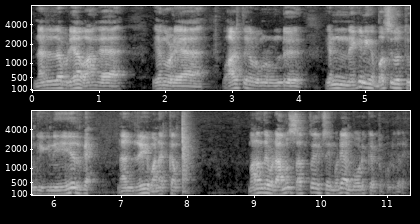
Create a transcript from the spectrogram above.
நல்லபடியாக வாங்க. எங்களுடைய வாழ்த்துக்கள் உங்களுக்கு உண்டு. என்னைக்கு நீங்கள் பஸ்ஸில் தூங்கிக்கினே இருங்க. நன்றி வணக்கம். மறந்து விடாமல் சப்ஸ்கிரைப் செய்யும்படி அன்போடு கேட்டுக்கொள்கிறேன்.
